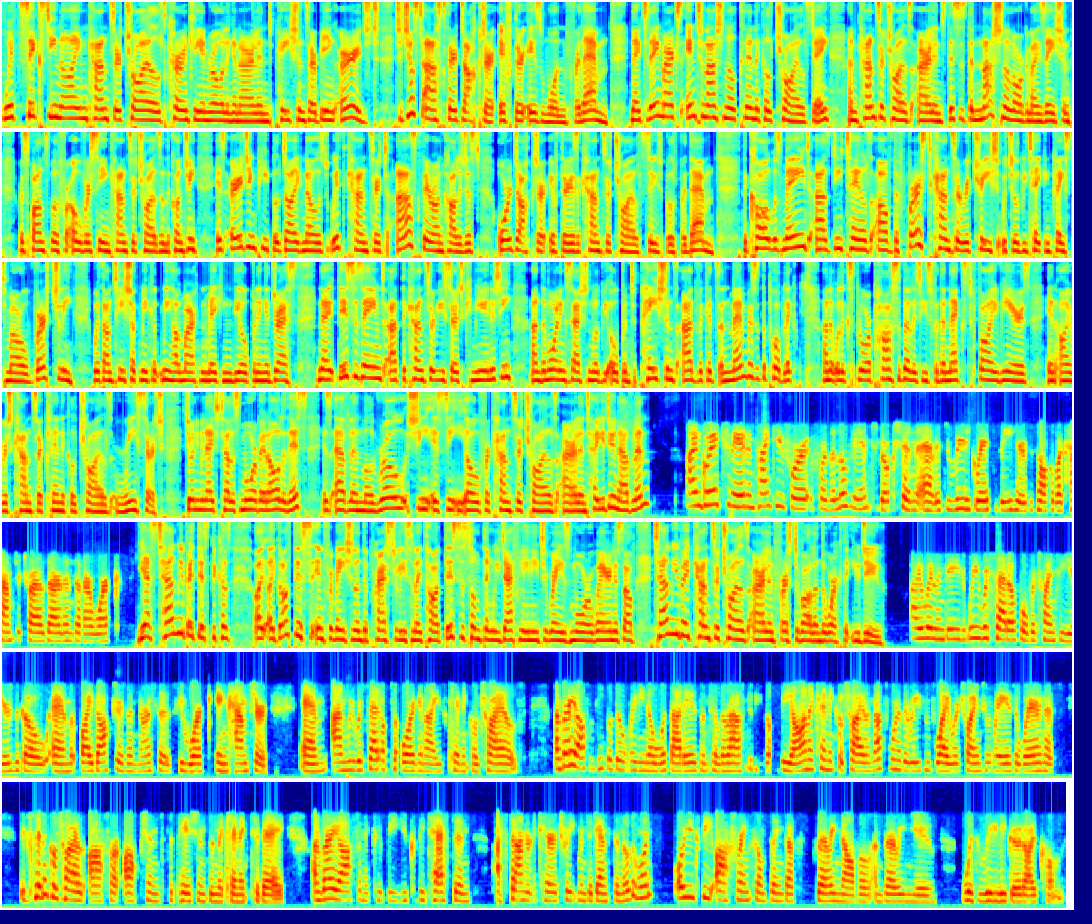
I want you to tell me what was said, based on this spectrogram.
With 69 cancer trials currently enrolling in Ireland, patients are being urged to just ask their doctor if there is one for them. Now, today marks International Clinical Trials Day, and Cancer Trials Ireland, this is the national organisation responsible for overseeing cancer trials in the country, is urging people diagnosed with cancer to ask their oncologist or doctor if there is a cancer trial suitable for them. The call was made as details of the first cancer retreat, which will be taking place tomorrow virtually with An Taoiseach Micheál Martin making the opening address. Now, this is aimed at the cancer research community, and the morning session will be open to patients, advocates, and members of the public, and it will explore possibilities for the next five years in Irish cancer clinical trials research. Joining me now to tell us more about all of this is Eibhlin Mulroe. She is CEO for Cancer Trials Ireland. How are you doing, Eibhlin? I'm great, Sinead, and thank you for, for the lovely introduction. Uh, it's really great to be here to talk about Cancer Trials Ireland and our work. Yes, tell me about this because I, I got this information in the press release and I thought this is something we definitely need to raise more awareness of. Tell me about Cancer Trials Ireland, first of all, and the work that you do. I will indeed. We were set up over 20 years ago um, by doctors and nurses who work in cancer, um, and we were set up to organise clinical trials. And very often people don't really know what that is until they're asked to be, be on a clinical trial, and that's one of the reasons why we're trying to raise awareness the clinical trials offer options to patients in the clinic today, and very often it could be you could be testing a standard of care treatment against another one, or you could be offering something that's very novel and very new with really good outcomes.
